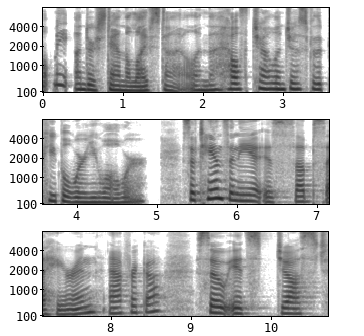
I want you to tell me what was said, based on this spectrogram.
Help me understand the lifestyle and the health challenges for the people where you all were. So, Tanzania is sub Saharan Africa, so it's just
